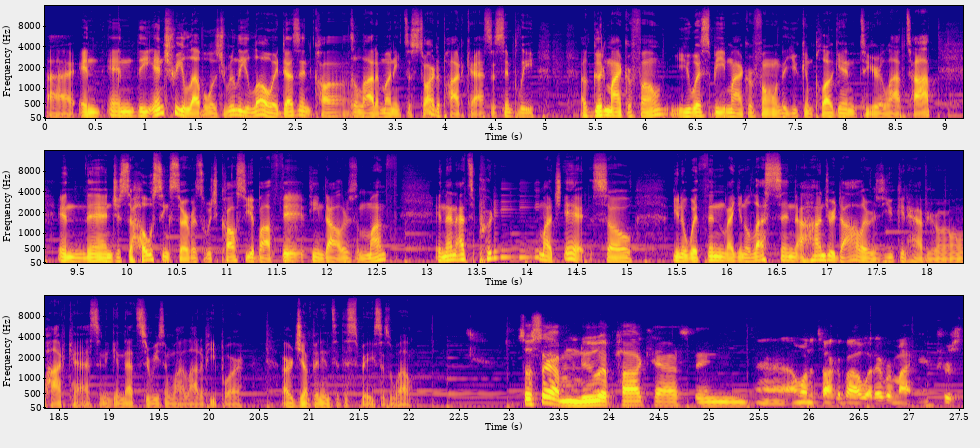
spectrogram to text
uh, and and the entry level is really low. It doesn't cost a lot of money to start a podcast. It's simply a good microphone usb microphone that you can plug into your laptop and then just a hosting service which costs you about $15 a month and then that's pretty much it so you know within like you know less than a $100 you can have your own podcast and again that's the reason why a lot of people are are jumping into the space as well. So, say I'm new at podcasting. Uh, I want to talk about whatever my interest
